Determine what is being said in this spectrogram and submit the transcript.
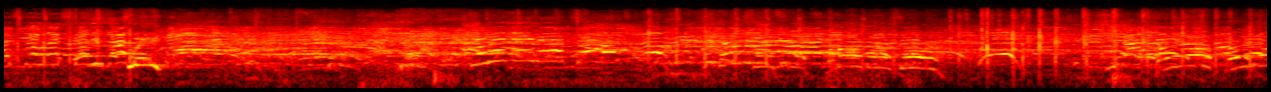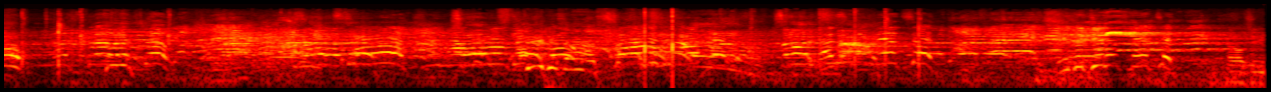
Let's go, let's go! You got it! Sweet. Get in there, Manson! Let's go! Come on, Manson. You got it! Turn it up, turn it up. Let's go, let's go! Kick his ass. Manson. Penalty. See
